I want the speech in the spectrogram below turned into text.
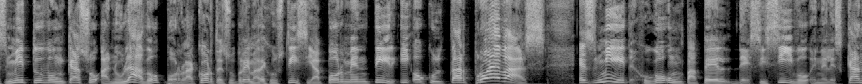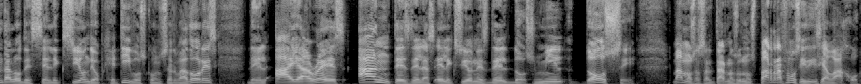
Smith tuvo un caso anulado por la Corte Suprema de Justicia por mentir y ocultar pruebas. Smith jugó un papel decisivo en el escándalo de selección de objetivos conservadores del IRS antes de las elecciones del 2012. Vamos a saltarnos unos párrafos y dice abajo,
